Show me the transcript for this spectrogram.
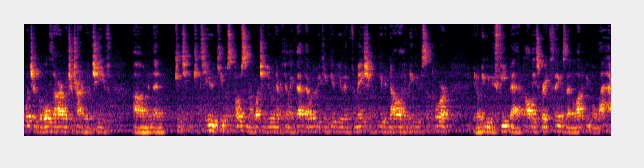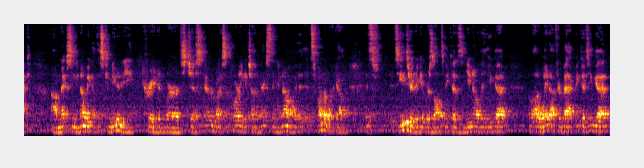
what your goals are, what you're trying to achieve, um, and then continue, continue, to keep us posted on what you do and everything like that. That way we can give you information, give you knowledge, we can give you support, you know, we can give you feedback, all these great things that a lot of people lack. Um, next thing you know, we got this community created where it's just everybody supporting each other. Next thing you know, it, it's fun to work out. It's it's easier to get results because you know that you got a lot of weight off your back because you got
